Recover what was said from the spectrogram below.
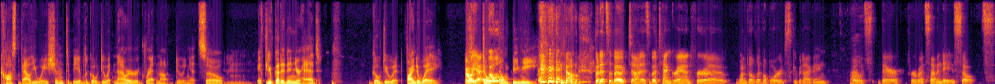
cost valuation to be able to go do it. Now I regret not doing it. So Mm. if you've got it in your head, go do it. Find a way. Oh yeah, Don't well, don't be me. no, but it's about uh, it's about ten grand for uh, one of the liveaboard scuba diving Wow. boats there for about seven days. So it's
